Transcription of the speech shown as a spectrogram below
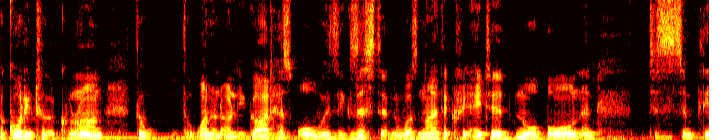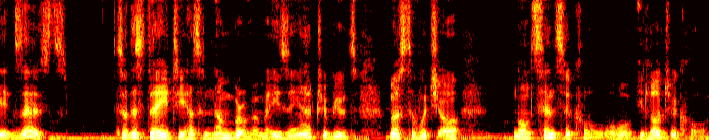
According to the Quran, the, the one and only God has always existed and was neither created nor born and just simply exists. So this deity has a number of amazing attributes, most of which are nonsensical or illogical.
